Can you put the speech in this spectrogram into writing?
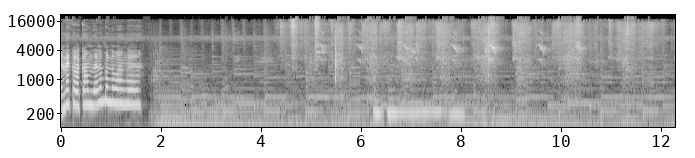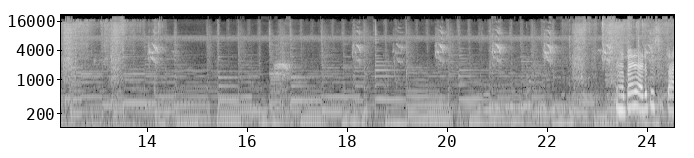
என்ன கலக்காம தானே பண்ணுவாங்க? உங்க பாரு அடுப்பு ஸ்தா-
